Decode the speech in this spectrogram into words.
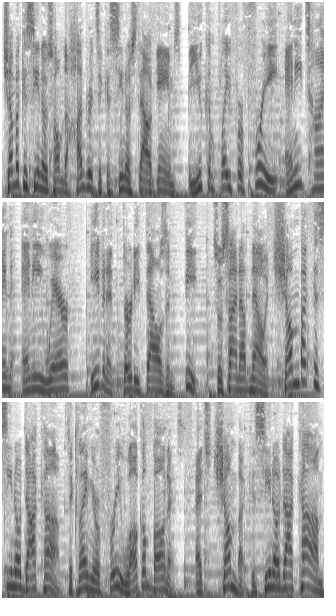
Chumba Casino is home to hundreds of casino-style games that you can play for free anytime, anywhere, even at 30,000 feet. So sign up now at ChumbaCasino.com to claim your free welcome bonus. That's ChumbaCasino.com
